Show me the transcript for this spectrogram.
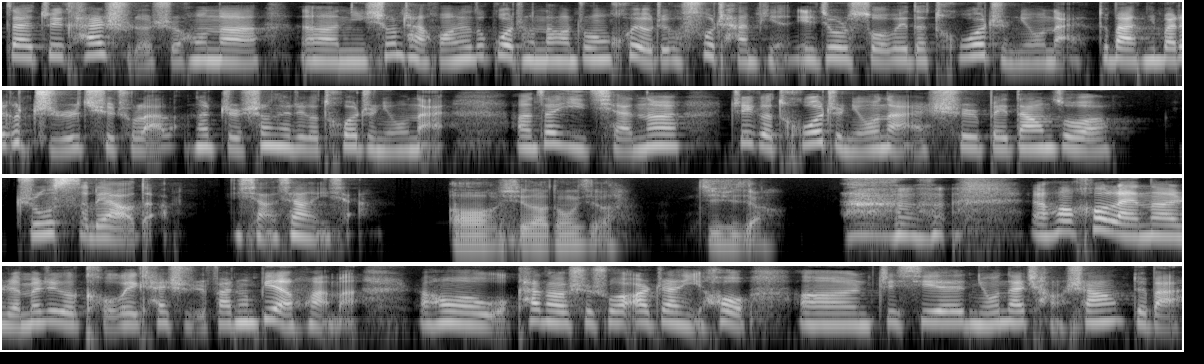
在最开始的时候呢，呃，你生产黄油的过程当中会有这个副产品，也就是所谓的脱脂牛奶，对吧？你把这个脂取出来了，那只剩下这个脱脂牛奶啊。在以前呢，这个脱脂牛奶是被当做猪饲料的，你想象一下。哦，学到东西了，继续讲。然后后来呢，人们这个口味开始发生变化嘛。然后我看到是说，二战以后，嗯，这些牛奶厂商，对吧？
